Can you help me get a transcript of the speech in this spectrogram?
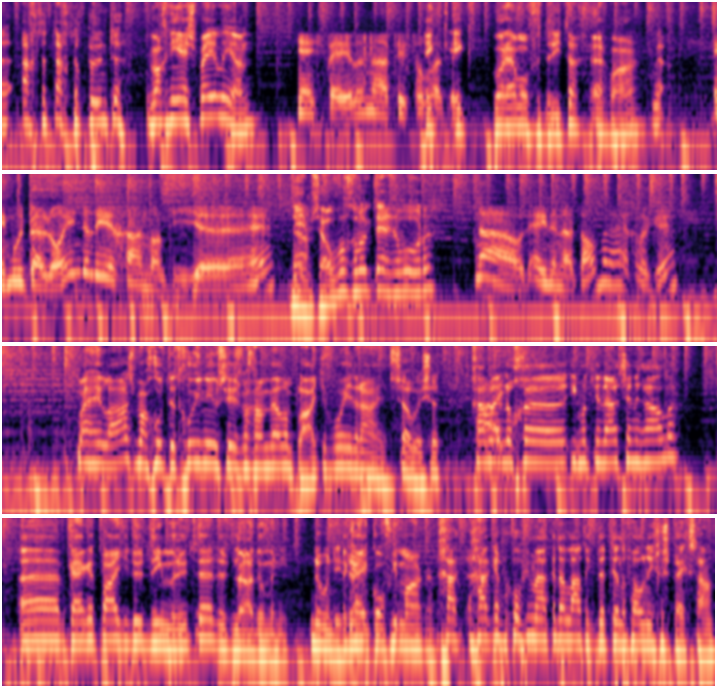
eh, 88 punten. Je mag niet eens spelen, Jan. Jij spelen, nou het is toch Ik, wat. ik word helemaal verdrietig, echt waar. Ja. Ik moet bij Roy in de leer gaan, want die, eh, hè? Die heeft zoveel geluk tegenwoordig. Nou, het ene na het andere eigenlijk, hè? Maar helaas, maar goed, het goede nieuws is, we gaan wel een plaatje voor je draaien. Zo is het. Gaan wij nog eh, iemand in de uitzending halen? Eh, kijk, het plaatje duurt drie minuten, dus nou, doen we niet. Doen we niet. Dan Dus kan je koffie maken. ga, ga ik even koffie maken, dan laat ik de telefoon in gesprek staan.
